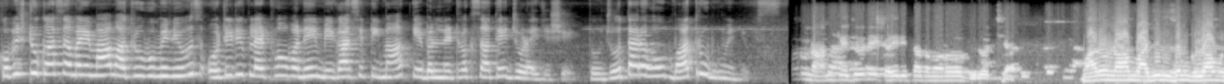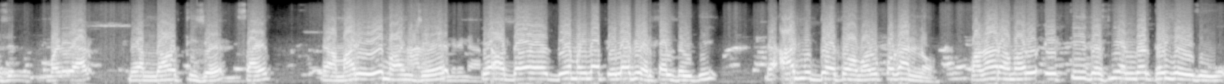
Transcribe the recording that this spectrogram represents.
કોવિડ ટૂંકા સમયમાં માતૃભૂમિ ન્યૂઝ ઓટીટી પ્લેટફોર્મ અને મેગા સિટીમાં કેબલ નેટવર્ક સાથે જોડાઈ જશે. તો જોતા રહો માતૃભૂમિ ન્યૂઝ. મારું નામ કહેજો ને કઈ રીતના તમારો વિરોધ છે? મારું નામ વાજીદ હુસેન ગુલામ હુસેન મણિયાર. મેં અમદાવાદથી છે સાહેબ. અમારી એ માંગ છે કે આ બે મહિના પહેલા બી હડતાલ થઈ હતી. ને આ જ મુદ્દો હતો અમારો પગારનો. પગાર અમારો એક થી દસની અંદર થઈ જવો જોઈએ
